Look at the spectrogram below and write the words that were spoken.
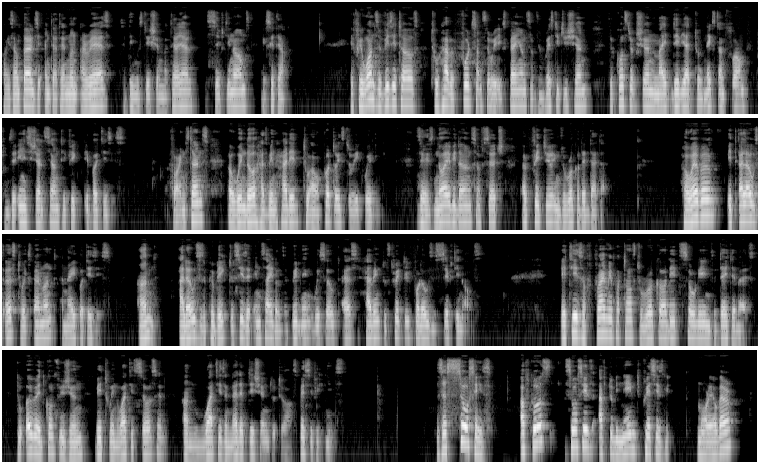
For example, the entertainment areas, the demonstration material, safety norms, etc. If we want the visitors to have a full sensory experience of the restitution, the construction might deviate to an extent form from the initial scientific hypothesis. For instance, a window has been added to our protohistoric railing. There is no evidence of such a feature in the recorded data. However, it allows us to experiment an hypothesis and allows the public to see the inside of the building without us having to strictly follow the safety norms. It is of prime importance to record it solely in the database to avoid confusion between what is sourced and what is an adaptation due to our specific needs. The sources. Of course, sources have to be named precisely. Moreover,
